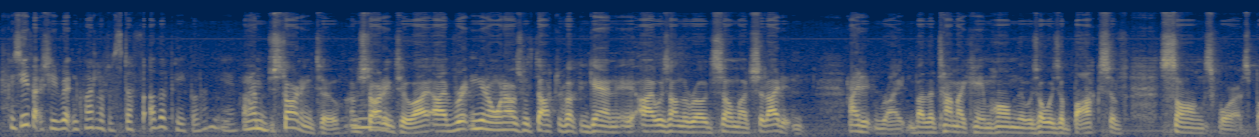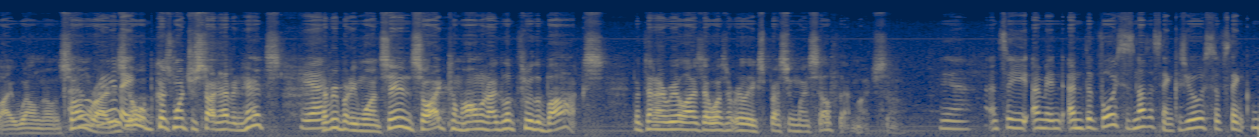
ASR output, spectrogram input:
Because you've actually written quite a lot of stuff for other people, haven't you? I'm starting to. I'm mm. starting to. I, I've written, you know, when I was with Dr. Hook again, I was on the road so much that I didn't, I didn't write. And by the time I came home, there was always a box of songs for us by well-known oh, songwriters. Oh, really? Oh, because once you start having hits, Yeah. everybody wants in. So I'd come home and I'd look through the box. But then I realized I wasn't really expressing myself that much. So Yeah, and so you, I mean, and the voice is another thing because you always sort of think, oh,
